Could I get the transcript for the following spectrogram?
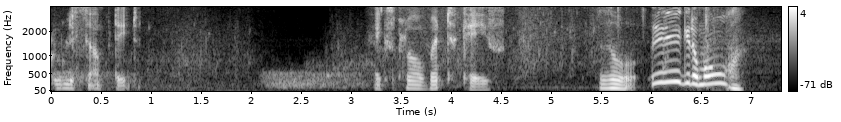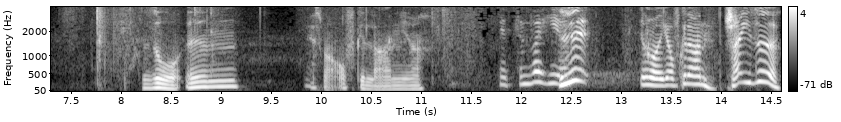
Du-Liste Update. Explore Wet Cave. So, äh, geh doch mal hoch. So, ähm. Erstmal aufgeladen hier. Jetzt sind wir hier. Äh, immer noch nicht aufgeladen. Scheiße.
